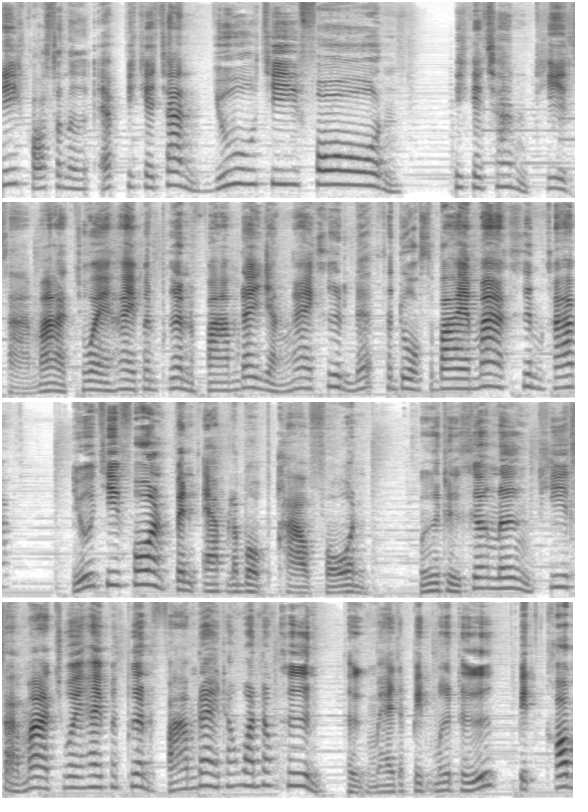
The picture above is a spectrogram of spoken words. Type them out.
นี้ขอเสนอแอปพลิเคชัน UG Phone พลิเคชันที่สามารถช่วยให้เพื่อนๆ ฟาร์มได้อย่างง่ายขึ้น และสะดวกสบายมากขึ้นครับ UG Phone เป็นแอประบบคลาวโฟนมือถือเครื่องหนึ่งที่สามารถช่วยให้เพื่อนๆ ฟาร์มได้ทั้งวันทั้งคืน ถึงแม้จะปิดมือถือ ปิดคอม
